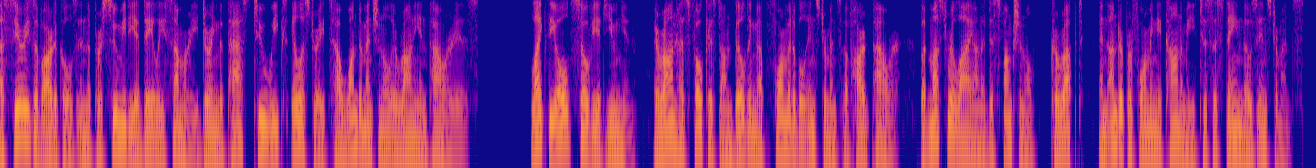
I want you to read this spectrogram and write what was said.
A series of articles in the Pursue Media Daily Summary during the past two weeks illustrates how one-dimensional Iranian power is. Like the old Soviet Union, Iran has focused on building up formidable instruments of hard power, but must rely on a dysfunctional, corrupt, and underperforming economy to sustain those instruments.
